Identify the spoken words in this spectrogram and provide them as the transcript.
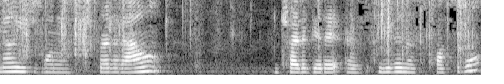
Now you just want to spread it out and try to get it as even as possible.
